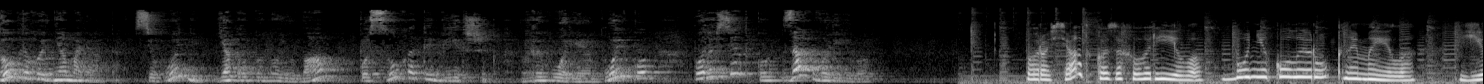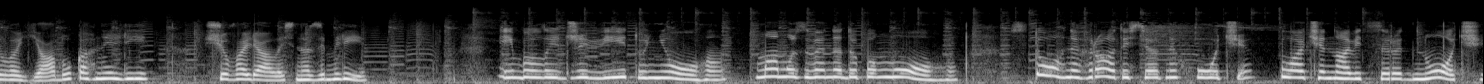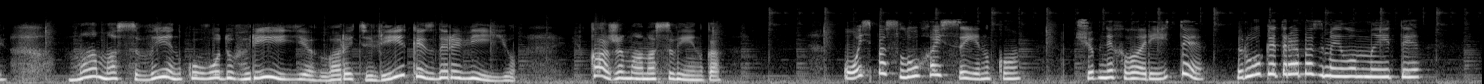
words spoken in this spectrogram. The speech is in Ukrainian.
Доброго дня, малята! Сьогодні я пропоную вам послухати віршик Григорія Бойко Поросятко захворіло. Поросятко захворіло, бо ніколи рук не мило, їло яблука гнилі, що валялись на землі. І болить живіт у нього, маму зве на допомогу. Стогне гратися не хоче, плаче навіть серед ночі. Мама свинку воду гріє, варить ліки з деревію. Каже мама свинка, Ось послухай, синку, щоб не хворіти, руки треба з милом мити.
